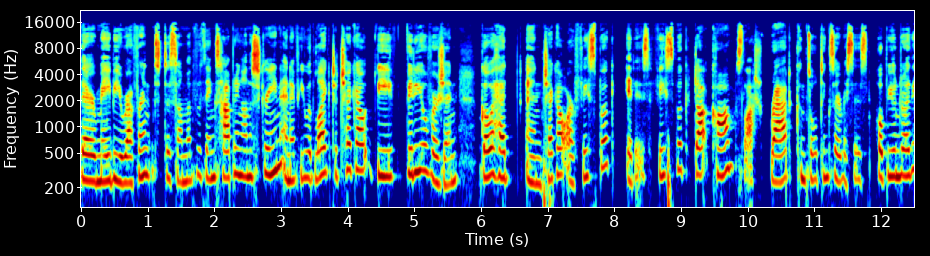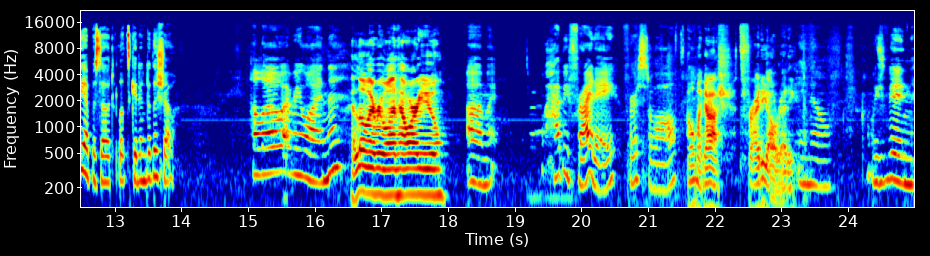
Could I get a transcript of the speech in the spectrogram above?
There may be reference to some of the things happening on the screen, and if you would like to check out the video version, go ahead and check out our Facebook. It is facebook.com slash rad consulting services. Hope you enjoy the episode. Let's get into the show. Hello, everyone. Hello, everyone. How are you? Um, happy Friday, first of all. Oh my gosh, it's Friday already. I know. We've been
